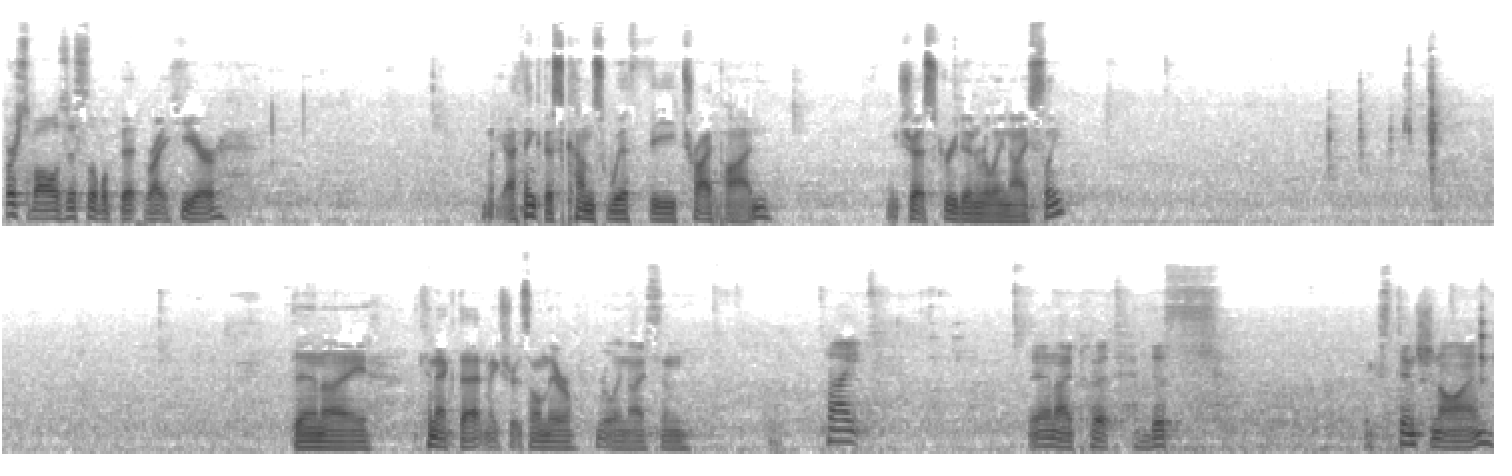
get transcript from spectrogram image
first of all, is this little bit right here. I think this comes with the tripod. Make sure it's screwed in really nicely. Then I connect that, make sure it's on there really nice and tight. Then I put this extension on.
